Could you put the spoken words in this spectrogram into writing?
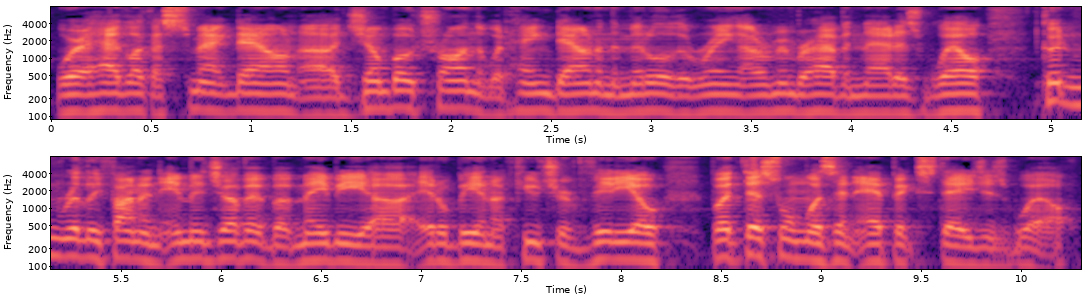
where it had like a SmackDown uh, Jumbotron that would hang down in the middle of the ring. I remember having that as well. Couldn't really find an image of it, but maybe uh, it'll be in a future video. But this one was an epic stage as well.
